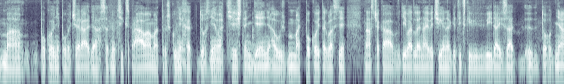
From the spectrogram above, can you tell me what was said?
má pokojne povečerať a sadnúť si k správam a trošku nechať doznievať tiež ten deň a už mať pokoj, tak vlastne nás čaká v divadle najväčší energetický výdaj za e, toho dňa.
